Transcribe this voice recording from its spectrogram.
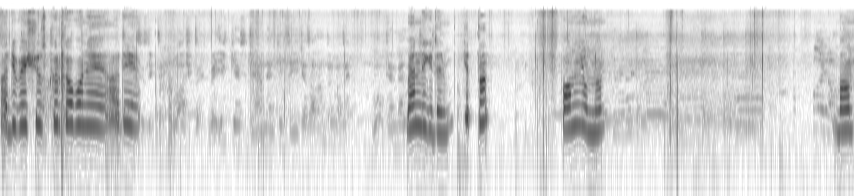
Hadi 540 abone. Hadi. Ben de giderim. Git lan. Banlıyorum lan. Ban.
